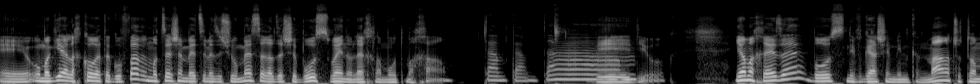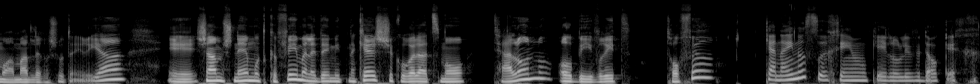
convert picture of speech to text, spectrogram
אה, הוא מגיע לחקור את הגופה ומוצא שם בעצם איזשהו מסר על זה שברוס וויין הולך למות מחר. טם טם טם. בדיוק. יום אחרי זה, ברוס נפגש עם לינקולן מארץ', אותו מועמד לראשות העירייה. אה, שם שניהם מותקפים על ידי מתנקש שקורא לעצמו Talon, או בעברית טופר. כן, היינו צריכים כאילו לבדוק איך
